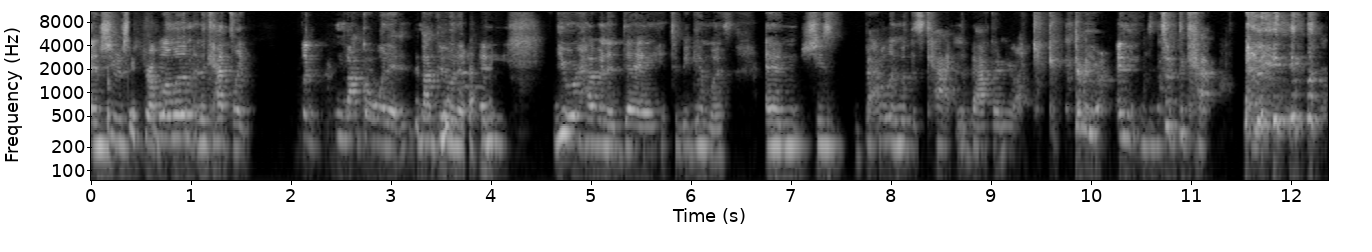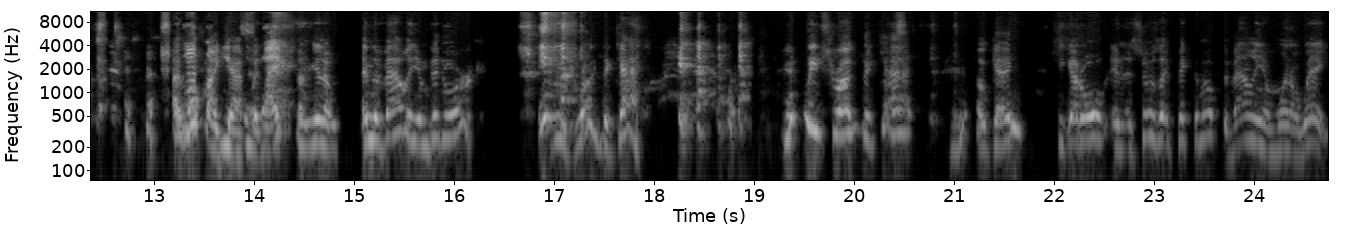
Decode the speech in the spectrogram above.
And she was struggling with him, and the cat's like, like not going in, not doing it. And you were having a day to begin with, and she's battling with this cat in the background. And you're like, come here, and he took the cat. I love my cat, but Way. uh, you know, and the Valium didn't work. We drugged the cat. we drugged the cat. Okay, he got all, and as soon as I picked him up, the Valium went away.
